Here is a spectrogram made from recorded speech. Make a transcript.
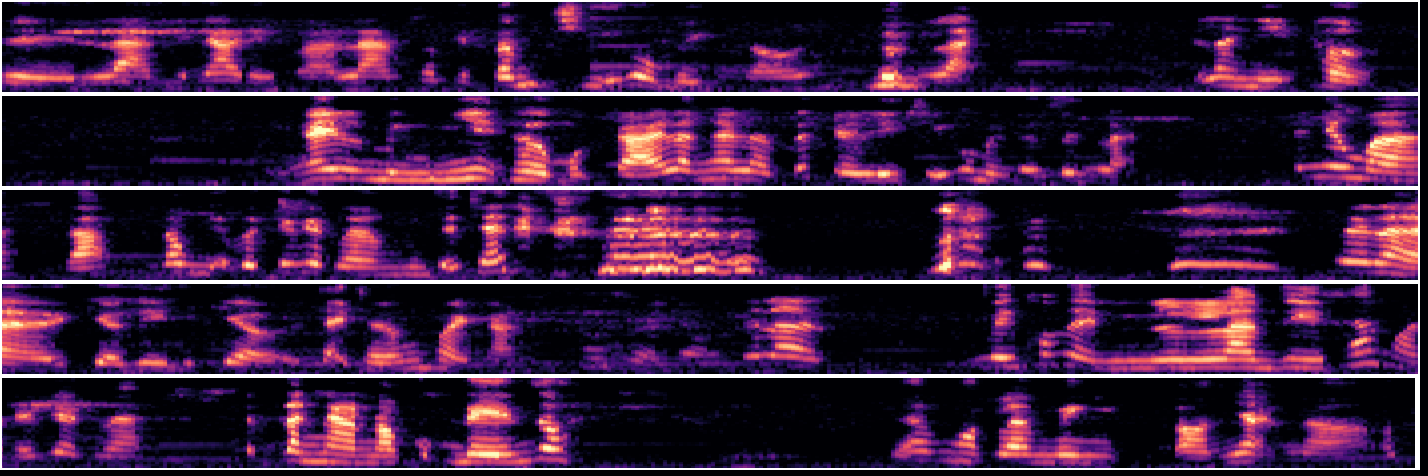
để làm thế nào để mà làm cho cái tâm trí của mình nó ngừng lại. Đấy là nhịn thở. Ngay là mình nhịn thở một cái là ngay lập tức cái lý trí của mình nó dừng lại. Thế nhưng mà đó đồng nghĩa với cái việc là mình sẽ chết. Nên là kiểu gì thì kiểu chạy trời không phải nắng. Thế là mình không thể làm gì khác ngoài cái việc là đằng nào nó cũng đến rồi. Là- hoặc là mình đón nhận nó ok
